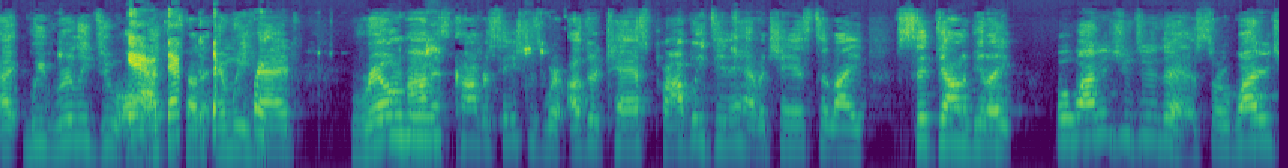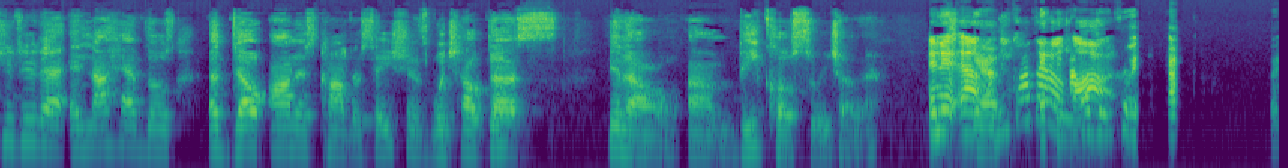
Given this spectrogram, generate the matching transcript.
I we really do all Yeah, like each other, and we had real Mhm. honest conversations where other casts probably didn't have a chance to like sit down and be like, well, why did you do this or why did you do that, and not have those adult honest conversations, which helped Yeah. us, you know, um, be close to each other. And it, uh, Yeah. we got that a And my other lot. question- Go.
